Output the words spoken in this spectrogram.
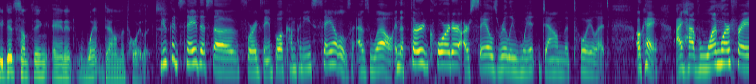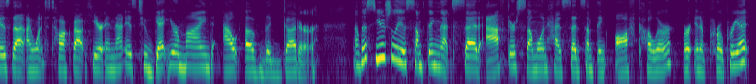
he did something and it went down the toilet. You could say this of, for example, a company's sales as well. In the third quarter, our sales really went down the toilet. Okay, I have one more phrase that I want to talk about here, and that is to get your mind out of the gutter. Now, this usually is something that's said after someone has said something off color or inappropriate.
